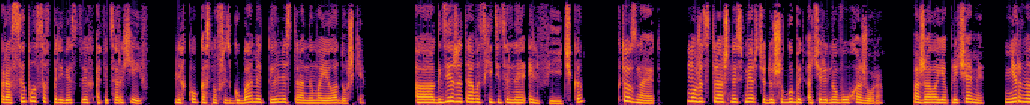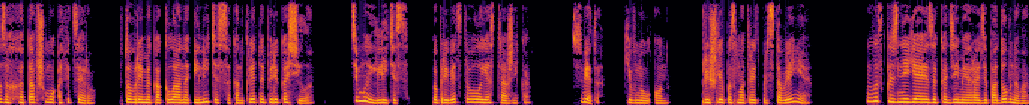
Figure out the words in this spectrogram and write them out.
Рассыпался в приветствиях офицер Хейв, легко коснувшись губами тыльной стороны моей ладошки. «А где же та восхитительная эльфиечка? Кто знает, может, страшной смертью душегубит очередного ухажера». Пожала я плечами нервно захохотавшему офицеру, в то время как Лана и Литиса конкретно перекосила. «Тьмы, Литис», — поприветствовала я стражника. «Света», — кивнул он. «Пришли посмотреть представление?» Выскользни я из Академии ради подобного,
